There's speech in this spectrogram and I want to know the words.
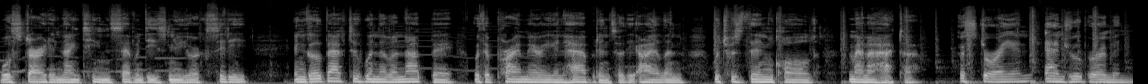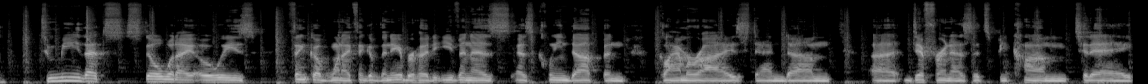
We'll start in 1970s New York City and go back to when the Lenape were the primary inhabitants of the island, which was then called Mannahatta. Historian Andrew Berman. To me, that's still what I always think of when I think of the neighborhood, even as as cleaned up and glamorized and um, uh, different as it's become today.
